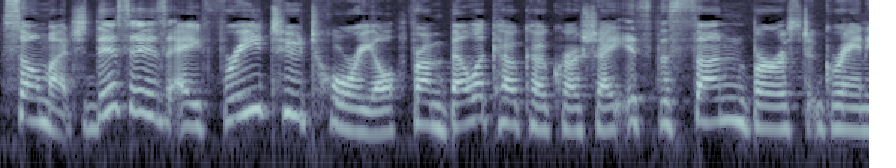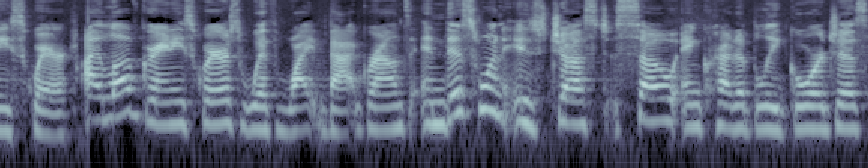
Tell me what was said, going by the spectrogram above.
so much. This is a free tutorial from Bella Coco Crochet. It's the Sunburst Granny Square. I love granny squares with white backgrounds and this one is just so incredibly gorgeous.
